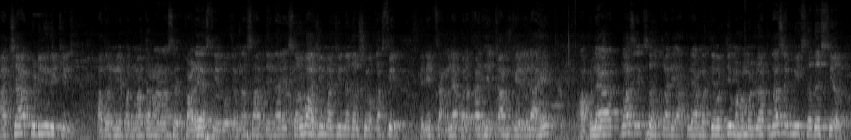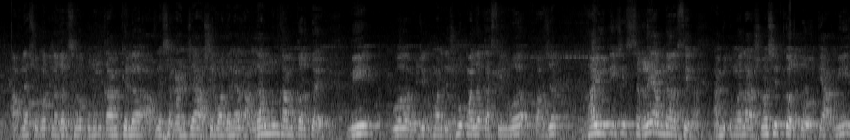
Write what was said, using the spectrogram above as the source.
आजच्या पिढीने देखील आदरणीय पद्माकर नानासाहेब काळे असतील व त्यांना साथ देणारे सर्व आजी माजी नगरसेवक असतील यांनी चांगल्या प्रकारे हे काम केलेलं आहे. आपल्यालाच एक सहकारी आपल्या मध्यवर्ती महामंडळातलाच एक मी सदस्य आपल्यासोबत नगरसेवक म्हणून काम केलं आपल्या सगळ्यांच्या आशीर्वादाने आमदार म्हणून काम करतोय. मी व विजयकुमार देशमुख मालक असतील व भाजप महायुतीचे सगळे आमदार असतील आम्ही तुम्हाला आश्वासित करतो की आम्ही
